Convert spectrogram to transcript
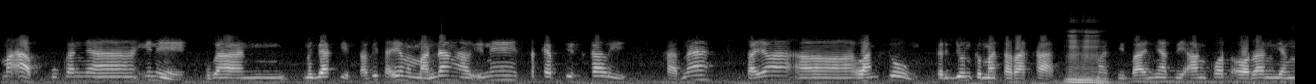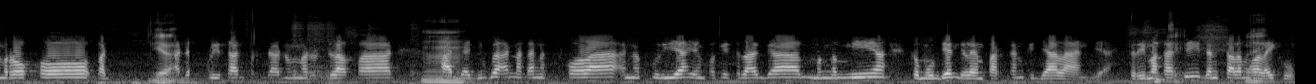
maaf, bukannya ini, bukan negatif, tapi saya memandang hal ini skeptis sekali karena saya eh, langsung terjun ke masyarakat. Mhm. Masih banyak diangkut orang yang merokok, Ya. ada tulisan perda nomor 8, Hmm. ada juga anak-anak sekolah, anak kuliah yang pakai seragam, mengemil, kemudian dilemparkan ke jalan ya. Terima Oke. kasih dan assalamualaikum.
